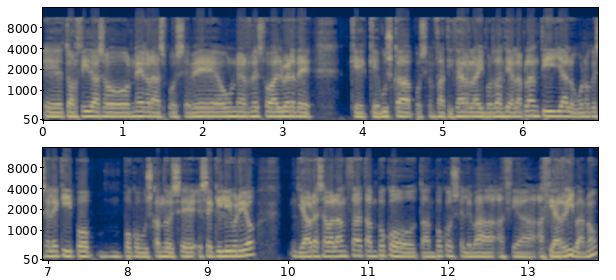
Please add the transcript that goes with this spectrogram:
eh, torcidas o negras, pues se ve un Ernesto Valverde que, que busca pues enfatizar la importancia de la plantilla, lo bueno que es el equipo, un poco buscando ese, ese equilibrio, y ahora esa balanza tampoco, tampoco se le va hacia, hacia arriba, ¿no?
